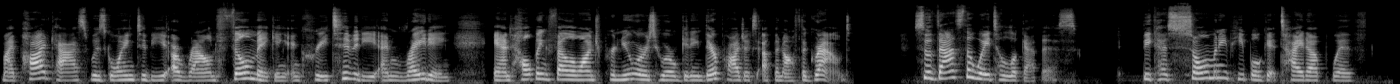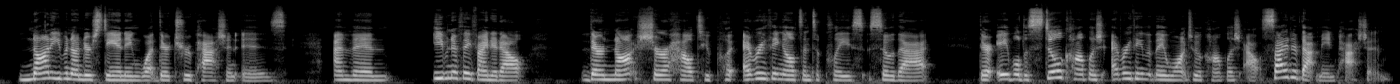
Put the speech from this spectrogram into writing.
my podcast was going to be around filmmaking and creativity and writing and helping fellow entrepreneurs who are getting their projects up and off the ground. So that's the way to look at this because so many people get tied up with not even understanding what their true passion is. And then even if they find it out, they're not sure how to put everything else into place so that they're able to still accomplish everything that they want to accomplish outside of that main passion.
